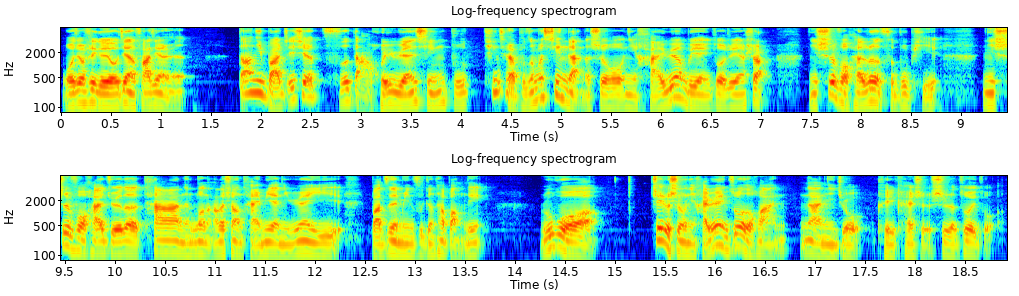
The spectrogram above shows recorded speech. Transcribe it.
我就是一个邮件发件人。当你把这些词打回原形，不听起来不这么性感的时候，你还愿不愿意做这件事儿？你是否还乐此不疲？你是否还觉得他能够拿得上台面？你愿意把自己的名字跟他绑定？如果这个时候你还愿意做的话，那你就可以开始试着做一做。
